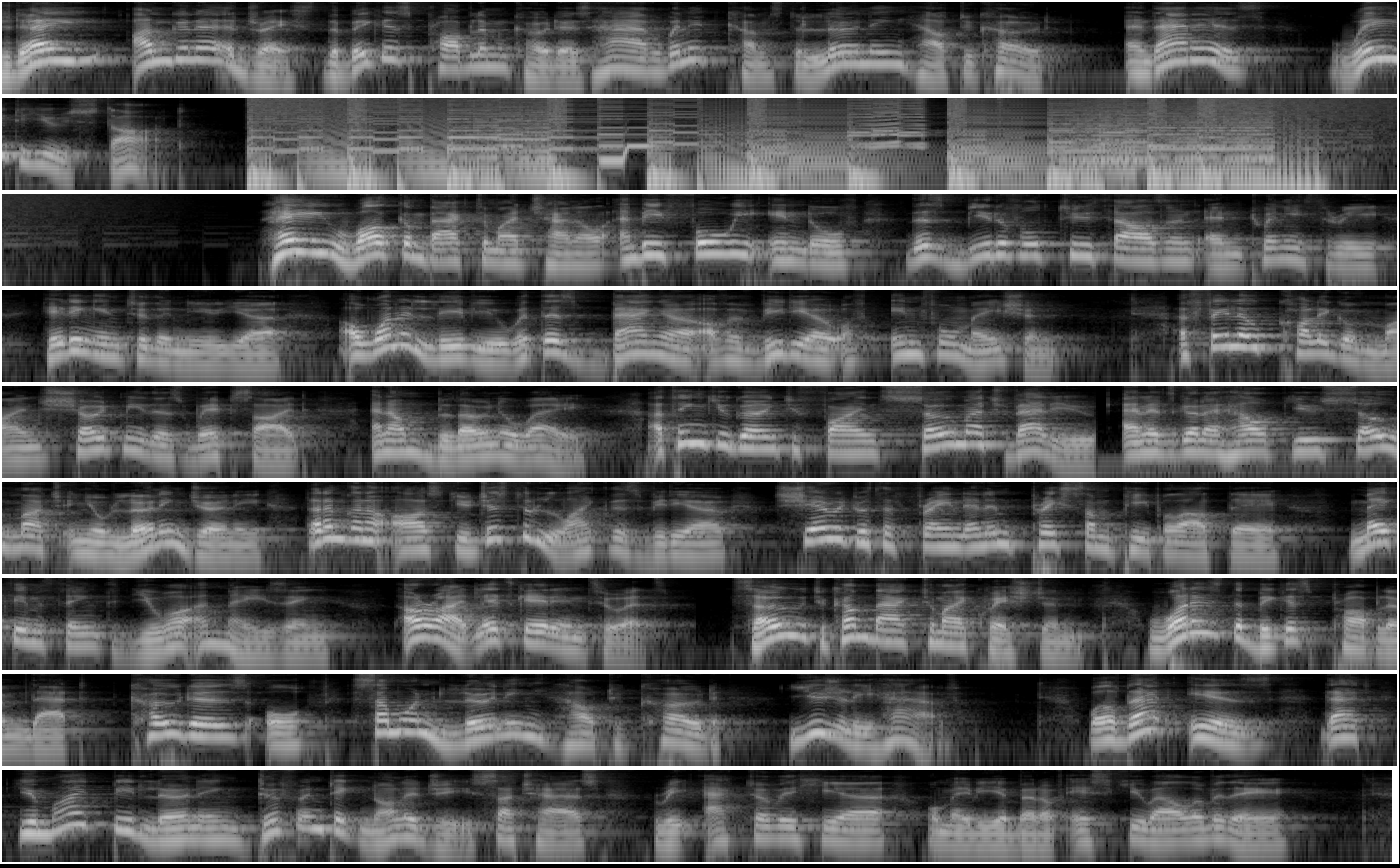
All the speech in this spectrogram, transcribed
Today, I'm going to address the biggest problem coders have when it comes to learning how to code, and that is where do you start? Hey, welcome back to my channel. And before we end off this beautiful 2023 heading into the new year, I want to leave you with this banger of a video of information. A fellow colleague of mine showed me this website and I'm blown away. I think you're going to find so much value and it's going to help you so much in your learning journey that I'm going to ask you just to like this video, share it with a friend and impress some people out there. Make them think that you are amazing. Alright, let's get into it. So to come back to my question, what is the biggest problem that coders or someone learning how to code usually have? Well, that is that you might be learning different technologies such as React over here, or maybe a bit of SQL over there.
